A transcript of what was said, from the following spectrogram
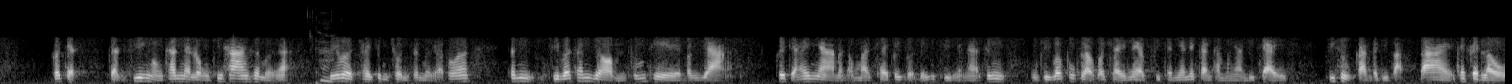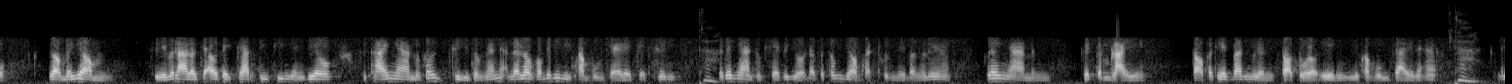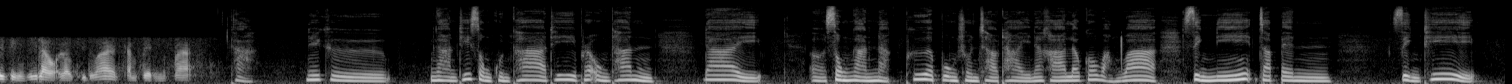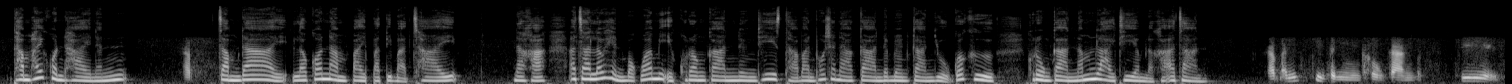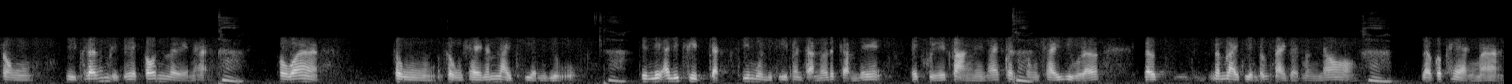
ก็จะจากที่ของท่านเนี่ยลงที่ห้างเสมออะค่ะหรือว่าใช้ชุมชนเสมอ เพราะว่าท่านคิดว่าท่านยอมทุ่มเทบางอย่าง เพื่อจะให้งานมันออกมาใช้ประโยชน์ได้จริงๆนะฮะซึ่งผมคิดว่าพวกเราก็ใช้แนวคิดอันนี้ในการทำงานวิจัยที่สู่การปฏิบัติได้ ถ้าเกิดเราเราไม่ยอมเสียเวลาเราจะเอาแต่การตีพิมพ์อย่างเดียว สุดท้ายงานมันก็คืออยู่ตรงนั้นน่ะแล้วเราก็ไม่ได้มีความภูมิใจอะไรเกิดขึ้นค่ะแต่ถ้างานถูกใช้ประโยชน์เราก็ต้องยอมขาดทุนในบางเรื่อง เพื่อให้งานมันเกิดกำไรต่อประเทศบ้านเมืองต่อตัวเราเองมีความภูมิใจนะฮะค่ะนี่สิ่งที่เราเราคิดว่าจำเป็นมากค่ะ นี่คืองานที่ทรงคุณค่าที่พระองค์ท่าน ได้เอ่อทรงงานหนักเพื่อปวงชนชาวไทยนะคะ แล้วก็หวังว่าสิ่งนี้จะเป็นสิ่งที่ทำให้คนไทยนั้นครับจำได้แล้วก็นำไปปฏิบัติใช้นะคะ อาจารย์แล้วเห็นบอกว่ามีอีกโครงการหนึ่งที่สถาบันโภชนาการดำเนินการอยู่ก็คือ โครงการน้ำลายเทียมเหรอคะอาจารย์ ครับ อันนี้จริงเป็นโครงการที่ทรงมีพระราชดำริตั้งแต่ต้นเลยนะฮะค่ะเพราะว่าทรงทรงใช้น้ำลายเทียมอยู่ค่ะ ทีนี้อันนี้คือจากที่มูลนิธิทันตนวัตกรรมได้ได้คุยให้ฟังเนี่ยนะก็ค่ะทรงใช้อยู่แล้ว แล้วน้ำลายเทียมต้องใส่จากเมืองนอกค่ะแล้วก็แพงมาก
